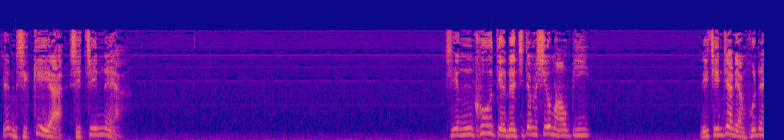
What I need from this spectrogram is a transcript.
这毋是假啊，是真的啊！身躯得了一点小毛病，你真正念佛呢？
